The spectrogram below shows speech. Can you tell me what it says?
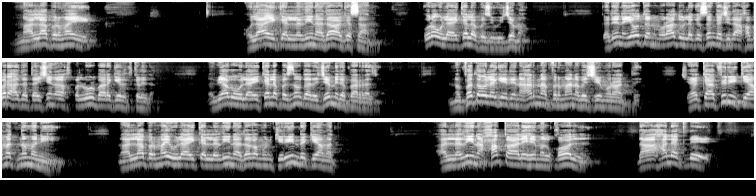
نو الله فرمای اولائک الذین دا کسان اور اولائک لفظ وی جمع کدی نه یو تن مراد لکه څنګه چې دا خبر حضرت عائشہ نه خپل لور بار کې رد کړی دا نو بیا به اولائک لفظ نو د جمع د پر راځي نو پته ولګی دین هر نه فرمانه بچی مراد ده چې کافری قیامت نه مني نو الله فرمای اولائک الذین دغه منکرین د قیامت الذين حق عليهم القول دا حلق دی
